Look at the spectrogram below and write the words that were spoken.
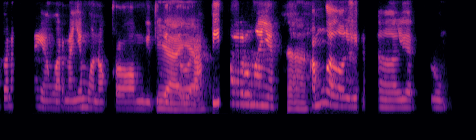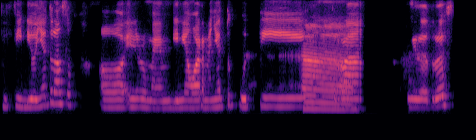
apa namanya yang warnanya monokrom gitu yeah, gitu yeah. rapi rumahnya uh. kamu kalau lihat uh, lihat videonya tuh langsung oh ini rumah yang begini yang warnanya tuh putih uh. terang gitu terus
